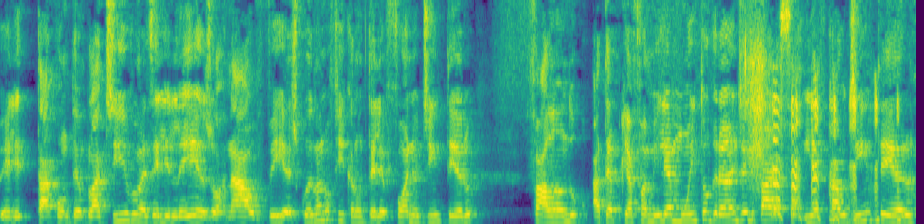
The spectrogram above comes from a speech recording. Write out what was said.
ele tá contemplativo, mas ele lê jornal, vê as coisas, mas não fica no telefone o dia inteiro falando, até porque a família é muito grande, ele passa, ia ficar o dia inteiro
